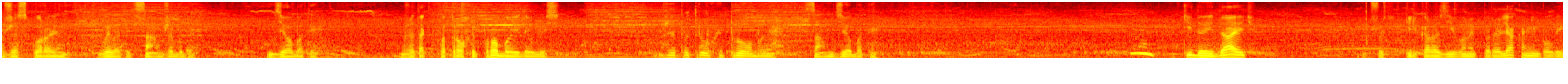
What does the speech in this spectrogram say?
Вже скоро він вилетить сам, вже буде дзьобати. Вже так потрохи пробую дивлюсь. Вже потрохи пробую сам дзьобати. Ну, ті доїдають. Щось тут кілька разів вони перелякані були.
